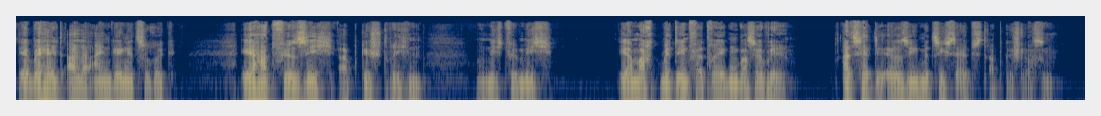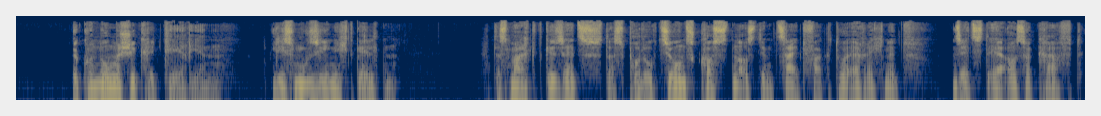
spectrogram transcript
Er behält alle Eingänge zurück. Er hat für sich abgestrichen und nicht für mich. Er macht mit den Verträgen, was er will, als hätte er sie mit sich selbst abgeschlossen. Ökonomische Kriterien ließ Musil nicht gelten. Das Marktgesetz, das Produktionskosten aus dem Zeitfaktor errechnet, setzt er außer Kraft,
